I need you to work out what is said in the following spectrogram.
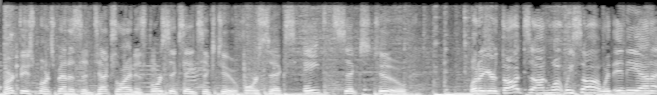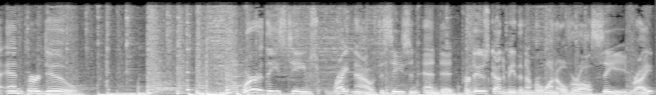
Parkview Sports Medicine text line is 46862 46862. What are your thoughts on what we saw with Indiana and Purdue? Where are these teams right now if the season ended? Purdue's got to be the number one overall seed, right?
